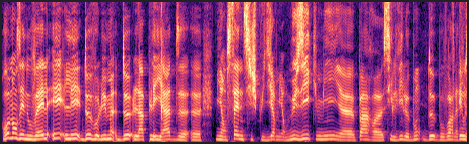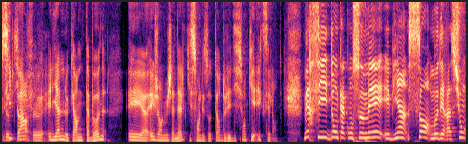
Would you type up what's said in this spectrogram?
Romans et Nouvelles, et les deux volumes de La Pléiade, euh, mis en scène, si je puis dire, mis en musique, mis euh, par euh, Sylvie Lebon de Beauvoir, la et aussi par Eliane Le Carme Tabonne et, et Jean-Louis Janel, qui sont les auteurs de l'édition qui est excellente. Merci donc à consommer, eh bien, sans modération.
